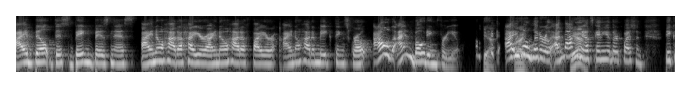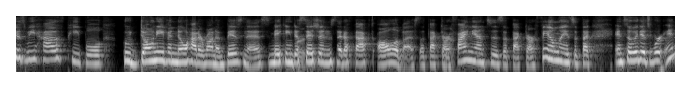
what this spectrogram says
I built this big business. I know how to hire. I know how to fire. I know how to make things grow. I'll, I'm voting for you. Yeah, like, I right. will literally, I'm not yeah. going to ask any other questions because we have people who don't even know how to run a business making decisions right. that affect all of us, affect yeah. our finances, affect our families, affect. And so it is, we're in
